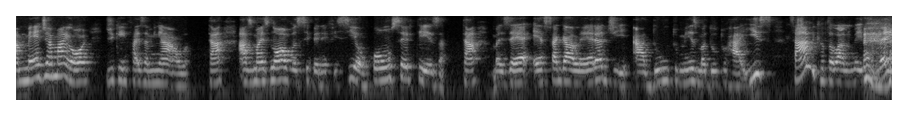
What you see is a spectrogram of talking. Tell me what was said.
a média maior de quem faz a minha aula tá? As mais novas se beneficiam, com certeza, tá? Mas é essa galera de adulto mesmo, adulto raiz, sabe? Que eu tô lá no meio também.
